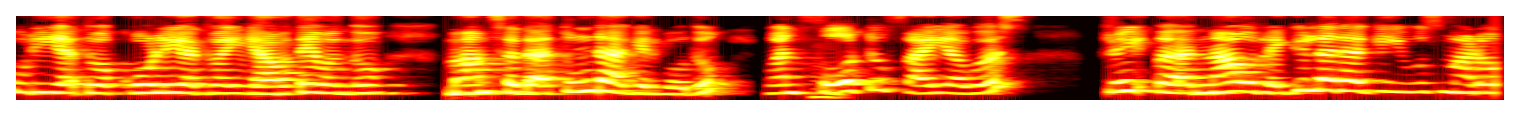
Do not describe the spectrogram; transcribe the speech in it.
ಕುರಿ ಅಥವಾ ಕೋಳಿ ಅಥವಾ ಯಾವುದೇ ಒಂದು ಮಾಂಸದ ತುಂಡಾಗಿರ್ಬೋದು ಒಂದ್ four to five hours free ನಾವು ರೆಗ್ಯುಲರ್ ಆಗಿ ಯೂಸ್ ಮಾಡೋ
